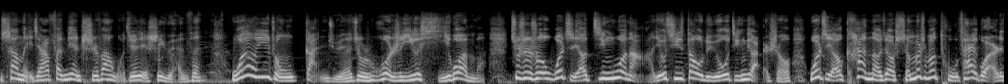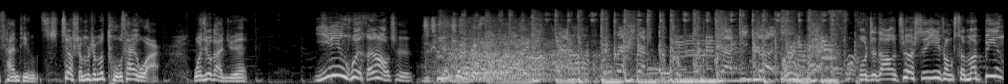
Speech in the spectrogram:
上哪家饭店吃饭，我觉得也是缘分。我有一种感觉，就是或者是一个习惯吧，就是说我只要经过哪，尤其到旅游景点的时候，我只要看到叫什么什么土菜馆的餐厅，叫什么什么土菜馆，我就感觉一定会很好吃。不知道这是一种什么病，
